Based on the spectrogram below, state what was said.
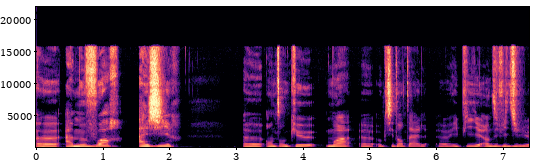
euh, à me voir agir euh, en tant que moi, occidentale, et puis individu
